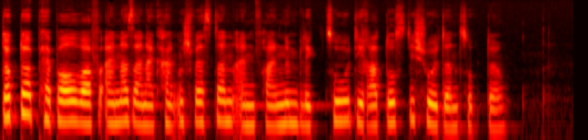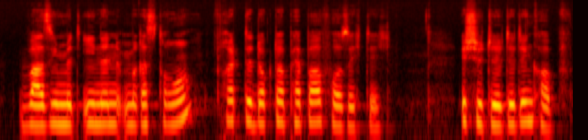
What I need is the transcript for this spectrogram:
Dr. Pepper warf einer seiner Krankenschwestern einen fragenden Blick zu, die ratlos die Schultern zuckte. War sie mit Ihnen im Restaurant? Fragte Dr. Pepper vorsichtig. Ich schüttelte den Kopf.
